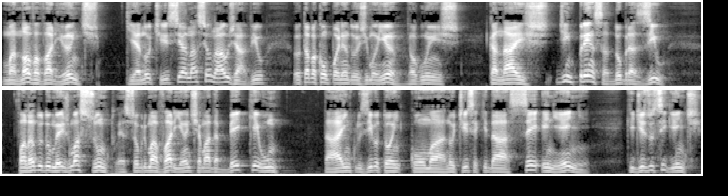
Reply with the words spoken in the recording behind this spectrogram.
uma nova variante, que é notícia nacional já, viu? Eu estava acompanhando hoje de manhã alguns canais de imprensa do Brasil falando do mesmo assunto. É sobre uma variante chamada BQ1. Tá? Inclusive eu estou com uma notícia aqui da CNN que diz o seguinte:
